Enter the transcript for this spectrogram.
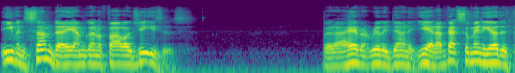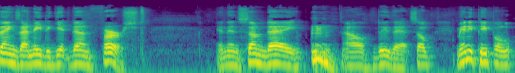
Even someday I'm going to follow Jesus. But I haven't really done it yet. I've got so many other things I need to get done first. And then someday I'll do that. So many people,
